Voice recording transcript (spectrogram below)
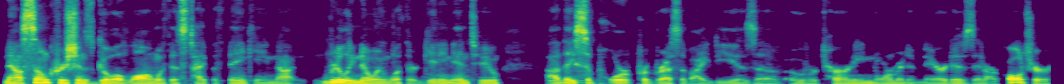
Now, some Christians go along with this type of thinking, not really knowing what they're getting into. Uh, they support progressive ideas of overturning normative narratives in our culture.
